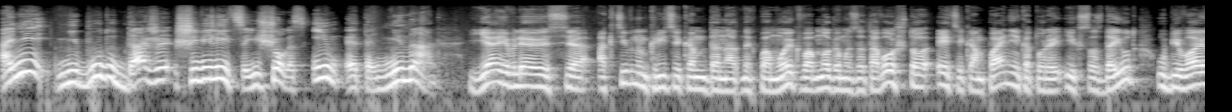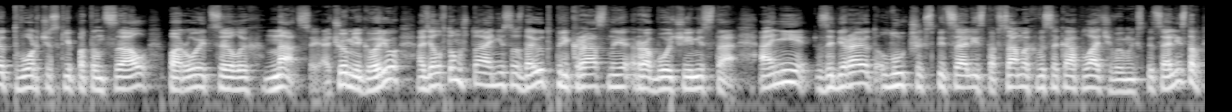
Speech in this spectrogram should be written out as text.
Они не будут даже шевелиться. Еще раз, им это не надо. Я являюсь э, активным критиком донатных помоек во многом из-за того, что эти компании, которые их создают, убивают творческий потенциал порой целых наций. О чем я говорю? А дело в том, что они создают прекрасные рабочие места. Они забирают лучших специалистов, самых высокооплачиваемых специалистов,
